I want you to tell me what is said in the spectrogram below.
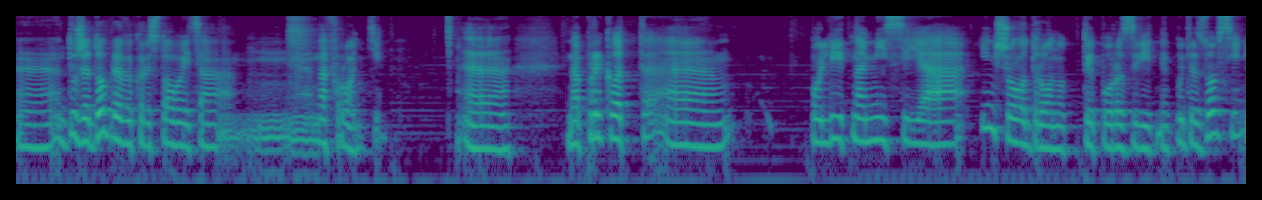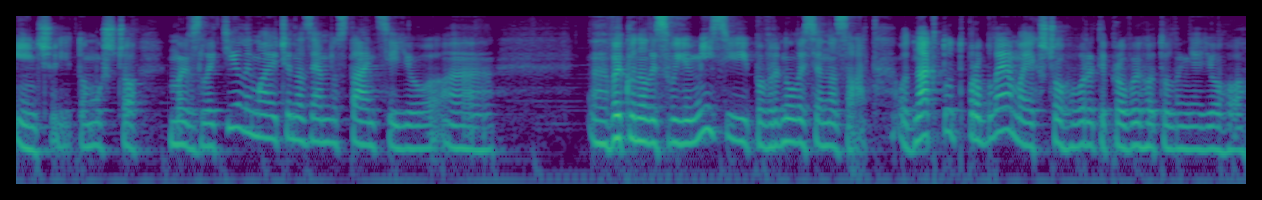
е, дуже добре використовуються на фронті. Е, наприклад, е, політна місія іншого дрону, типу розвідник, буде зовсім іншою, тому що ми взлетіли, маючи наземну станцію. Е, Виконали свою місію і повернулися назад. Однак тут проблема, якщо говорити про виготовлення його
